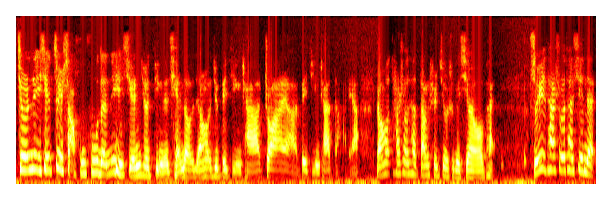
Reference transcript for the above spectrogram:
就是那些最傻乎乎的那些学生就顶在前头，然后就被警察抓呀，被警察打呀。然后他说他当时就是个逍遥派，所以他说他现在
